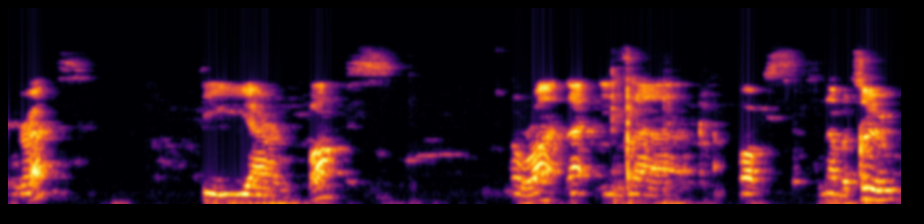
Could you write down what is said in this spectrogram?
Congrats. De'Aaron Fox. Alright, that is uh, box number two.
